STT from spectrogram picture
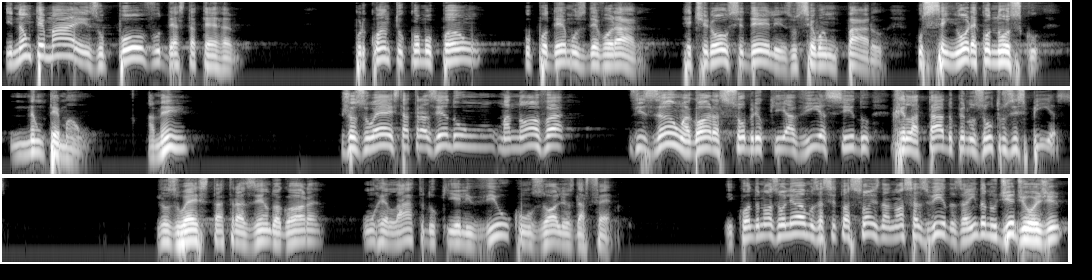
E não temais o povo desta terra, porquanto como pão o podemos devorar. Retirou-se deles o seu amparo. O Senhor é conosco, não temam. Amém? Josué está trazendo uma nova visão agora sobre o que havia sido relatado pelos outros espias. Josué está trazendo agora um relato do que ele viu com os olhos da fé. E quando nós olhamos as situações nas nossas vidas, ainda no dia de hoje,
